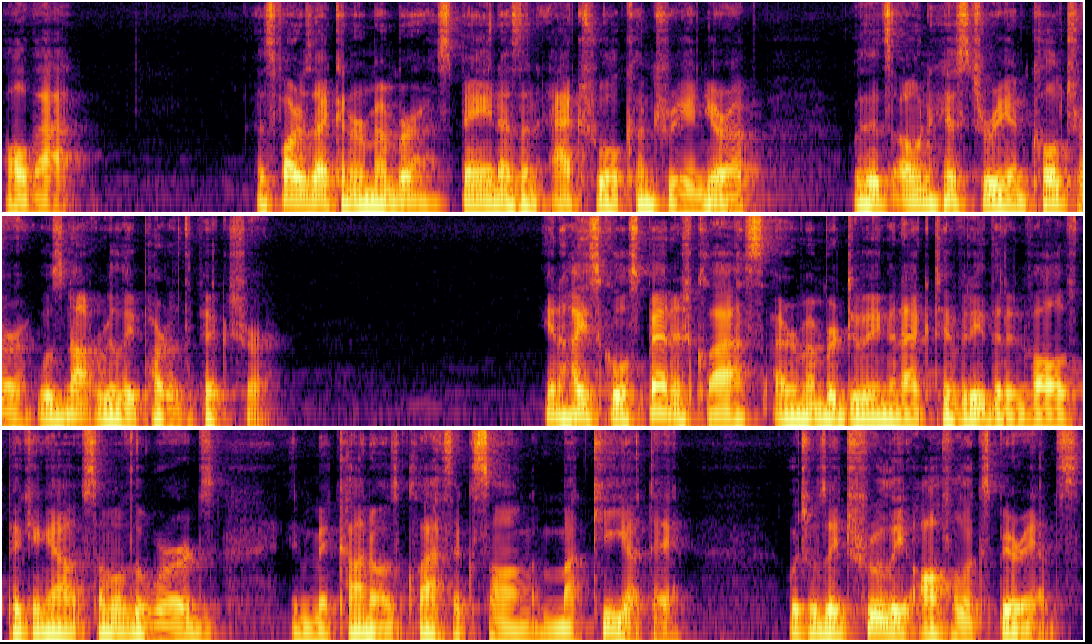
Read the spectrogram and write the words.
all that. As far as I can remember, Spain as an actual country in Europe, with its own history and culture, was not really part of the picture. In high school Spanish class, I remember doing an activity that involved picking out some of the words in Mecano's classic song Maquillaje which was a truly awful experience.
